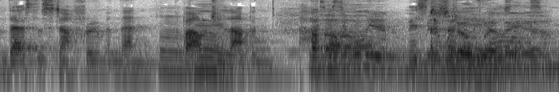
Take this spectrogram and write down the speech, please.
And there's the staff room and then the hmm. biology hmm. lab and There's Mr. William. Mr. Mr. Williams.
